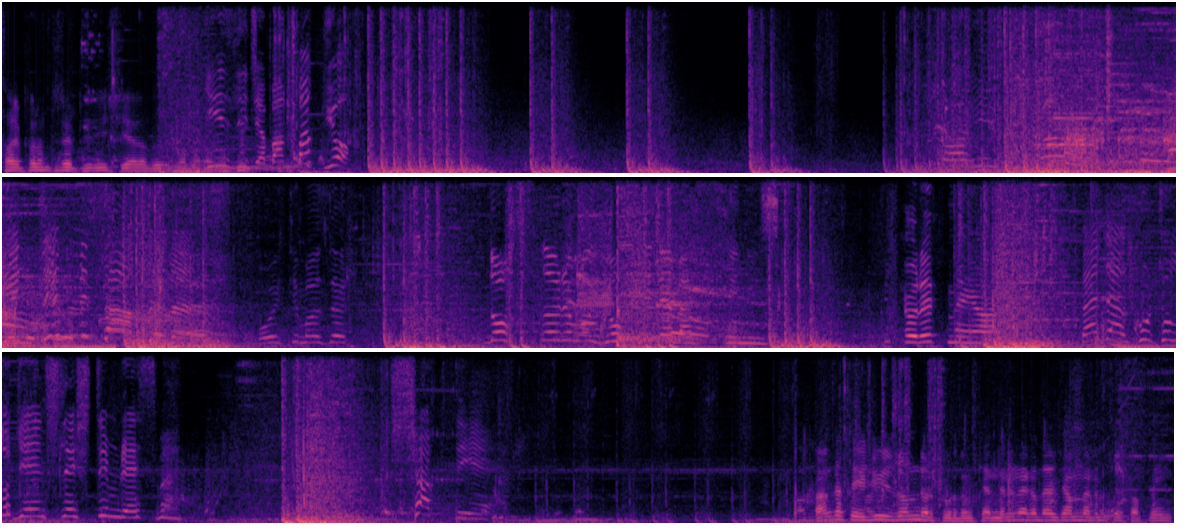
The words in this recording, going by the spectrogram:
Cypher'ın trapleri işe yaradığı zaman. Gizlice bakmak yok. Gittim mi sandınız? Ultim hazır. Dostlarımı yok edemezsiniz. Kör etme ya. Benden kurtulup gençleştim resmen. Şak diye. Kanka Sage'i 114 vurdum. Kendine ne kadar can vermiş hesaplayın.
